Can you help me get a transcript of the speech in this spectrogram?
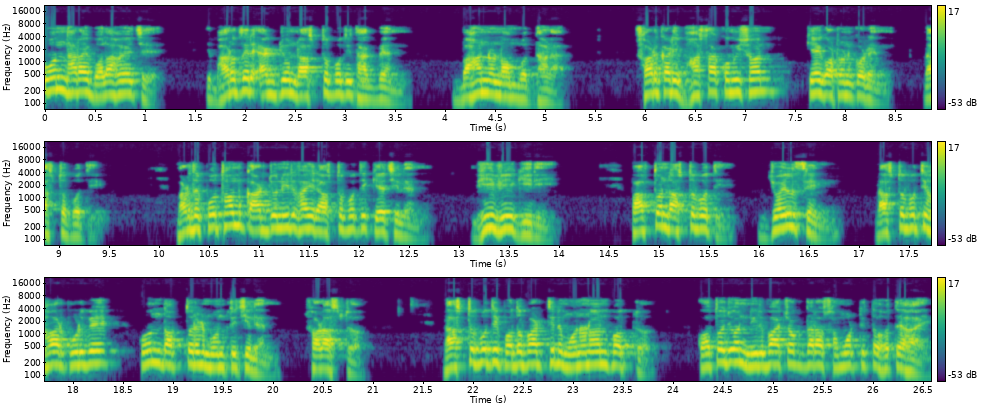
কোন ধারায় বলা হয়েছে যে ভারতের একজন রাষ্ট্রপতি থাকবেন? বাহান্ন নম্বর ধারা। সরকারি ভাষা কমিশন কে গঠন করেন? রাষ্ট্রপতি। ভারতের প্রথম কার্যনির্বাহী রাষ্ট্রপতি কে ছিলেন? V V Giri. প্রাক্তন রাষ্ট্রপতি জোয়েল সিং। রাষ্ট্রপতি হওয়ার পূর্বে কোন দপ্তরের মন্ত্রী ছিলেন? স্বরাষ্ট্র। রাষ্ট্রপতি পদপ্রার্থীর মনোনয়নপত্র। কতজন নির্বাচক দ্বারা সমর্থিত হতে হয়?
